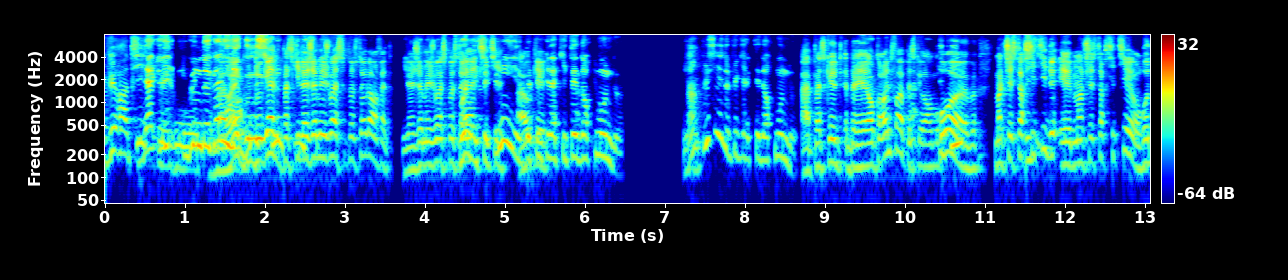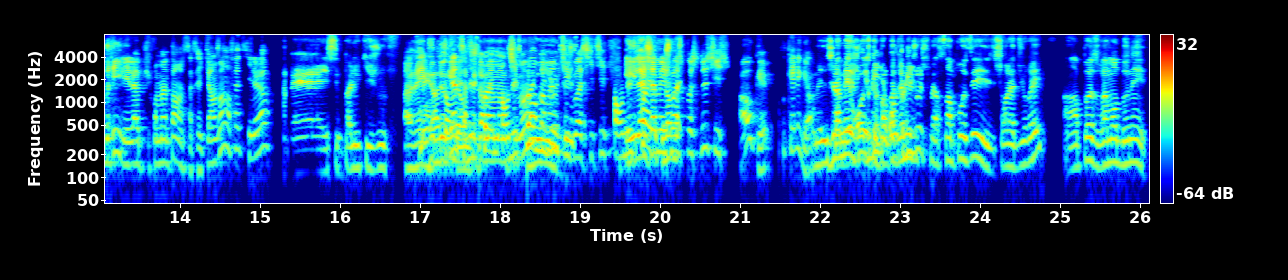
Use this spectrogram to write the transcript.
Verratti. Il a- il- mais- Gundogan, Bah il ouais, est 10, Gundogan, parce qu'il a jamais joué à ce poste-là en fait. Il a jamais joué à ce poste-là Ouais, avec fini Ah, depuis qu'il a quitté Dortmund. Il Hein joue plus 6 depuis qu'il a quitté Dortmund. Ah, parce que, ben, encore une fois, parce qu'en gros, euh, Manchester City, de- et Manchester City, euh, Rodri, il est là depuis combien de temps? Ça fait 15 ans en fait qu'il est là? Mais c'est pas lui qui joue. Avec Mais Gundogan, ça en fait quand même un en petit moment quand même il- qu'il joue à City. en Et il a jamais non, joué à ce poste de 6. Ah, ok, ok les gars. Mais jamais mais joué, parce que jamais joué, se faire s'imposer sur la durée à un poste vraiment donné.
